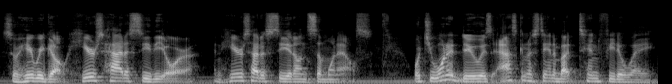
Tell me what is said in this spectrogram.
So here we go. Here's how to see the aura, and here's how to see it on someone else. What you want to do is ask them to stand about 10 feet away,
